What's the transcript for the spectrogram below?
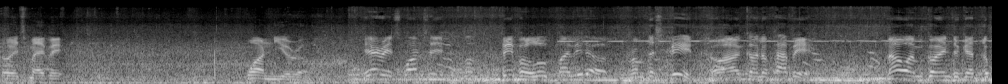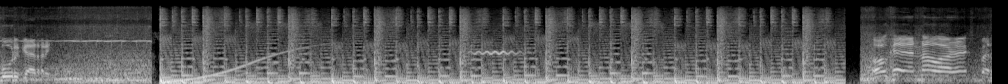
So it's maybe 1 euro. Here is Swansea. People look my video from the street, so I'm kind of happy. Now I'm going to get a burger. Okay, and now our expert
